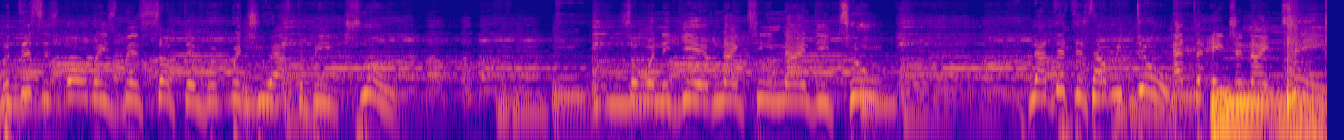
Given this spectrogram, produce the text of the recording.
But this has always been something with which you have to be true. So in the year of 1992, now this is how we do. At the age of 19.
